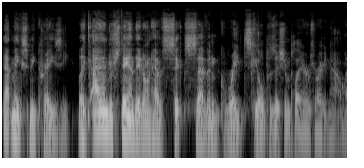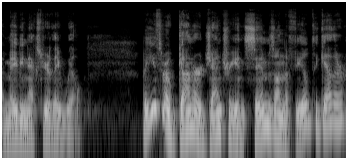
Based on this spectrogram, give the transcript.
That makes me crazy. Like, I understand they don't have six, seven great skill position players right now, and maybe next year they will. But you throw Gunner, Gentry, and Sims on the field together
